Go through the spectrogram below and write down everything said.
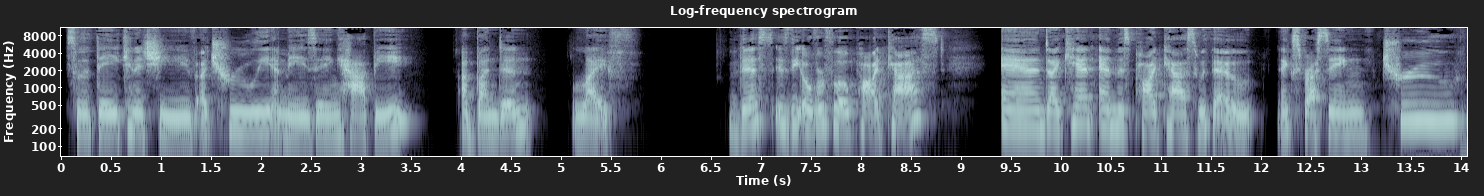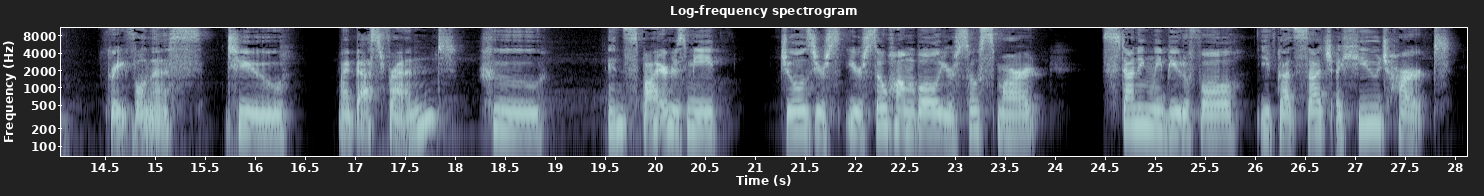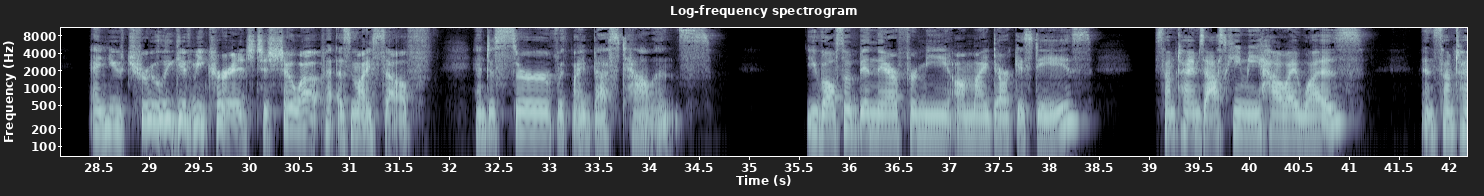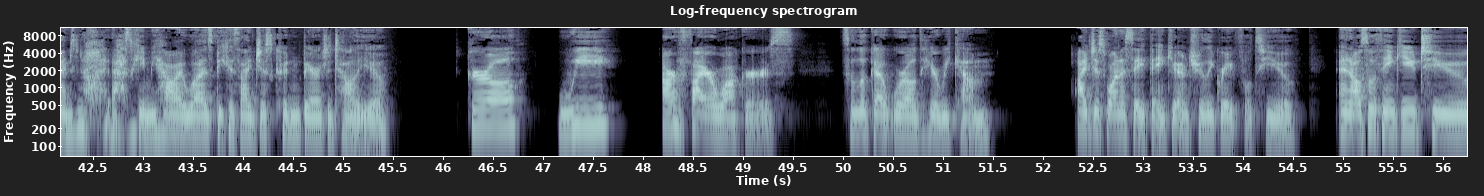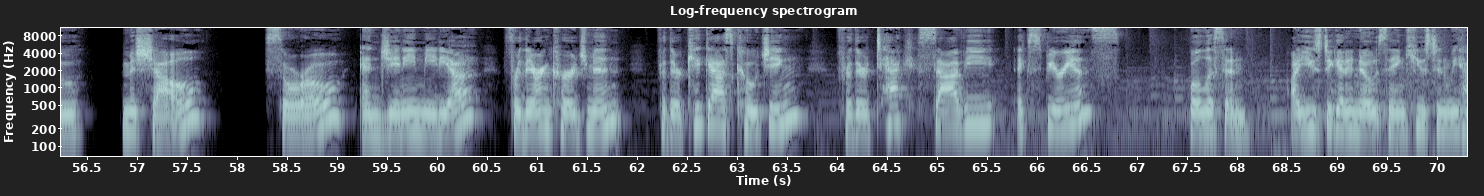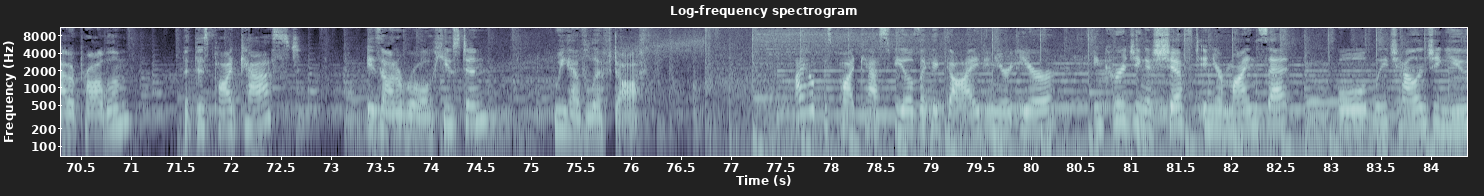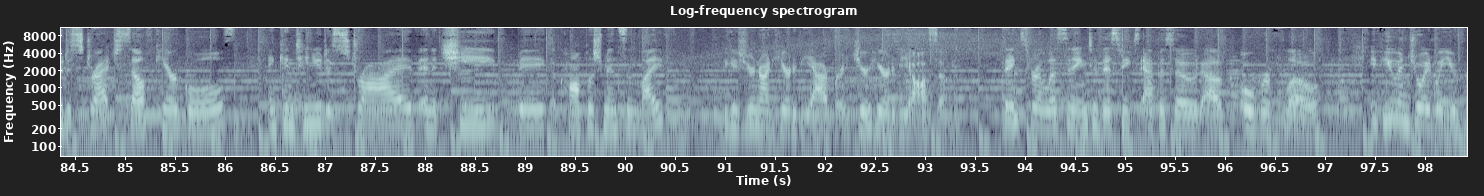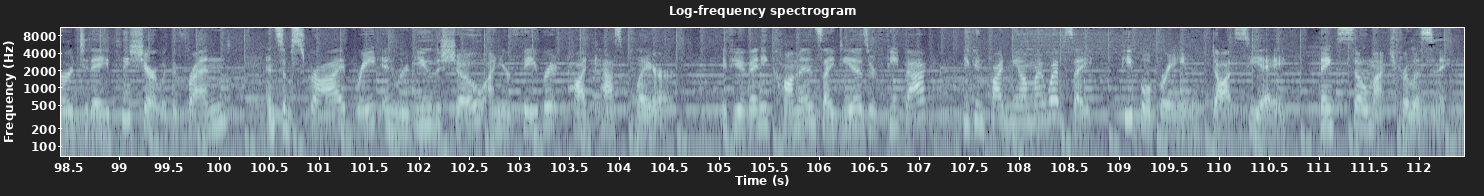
so that they can achieve a truly amazing, happy, abundant life. This is the Overflow podcast, and I can't end this podcast without expressing true gratefulness to my best friend who inspires me. Jules, you're, you're so humble. You're so smart, stunningly beautiful. You've got such a huge heart and you truly give me courage to show up as myself and to serve with my best talents. You've also been there for me on my darkest days, sometimes asking me how I was, and sometimes not asking me how I was because I just couldn't bear to tell you. Girl, we are firewalkers. So look out, world, here we come. I just want to say thank you. I'm truly grateful to you. And also thank you to Michelle Soro, and Ginny Media for their encouragement, for their kick ass coaching, for their tech savvy experience. Well, listen, I used to get a note saying, Houston, we have a problem, but this podcast is on a roll. Houston, we have liftoff. I hope this podcast feels like a guide in your ear, encouraging a shift in your mindset, boldly challenging you to stretch self care goals and continue to strive and achieve big accomplishments in life because you're not here to be average, you're here to be awesome. Thanks for listening to this week's episode of Overflow. If you enjoyed what you heard today, please share it with a friend and subscribe, rate, and review the show on your favorite podcast player. If you have any comments, ideas, or feedback, you can find me on my website, peoplebrain.ca. Thanks so much for listening.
